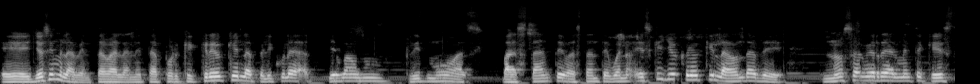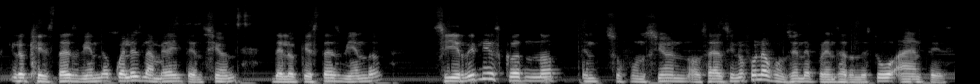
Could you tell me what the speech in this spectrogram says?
Eh, yo sí me la aventaba, la neta, porque creo que la película lleva un ritmo bastante, bastante bueno. Es que yo creo que la onda de no saber realmente qué es lo que estás viendo, cuál es la mera intención de lo que estás viendo. Si Ridley Scott no en su función, o sea, si no fue una función de prensa donde estuvo antes,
